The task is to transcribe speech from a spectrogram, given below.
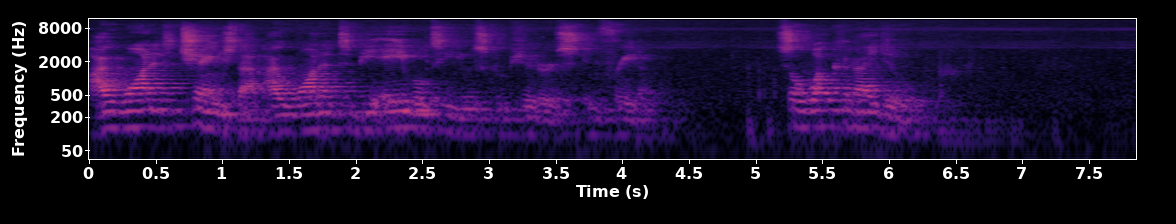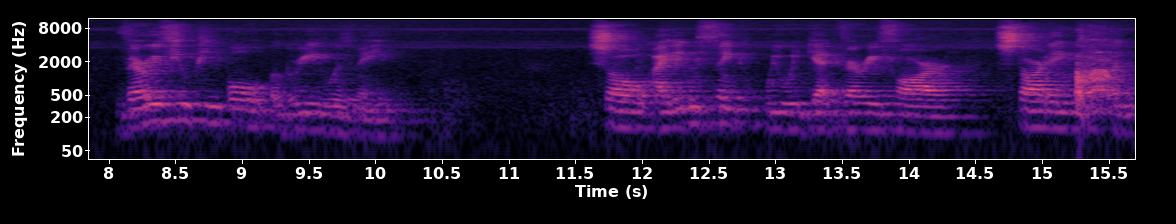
I wanted to change that. I wanted to be able to use computers in freedom. So what could I do? Very few people agreed with me. So I didn't think we would get very far starting an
